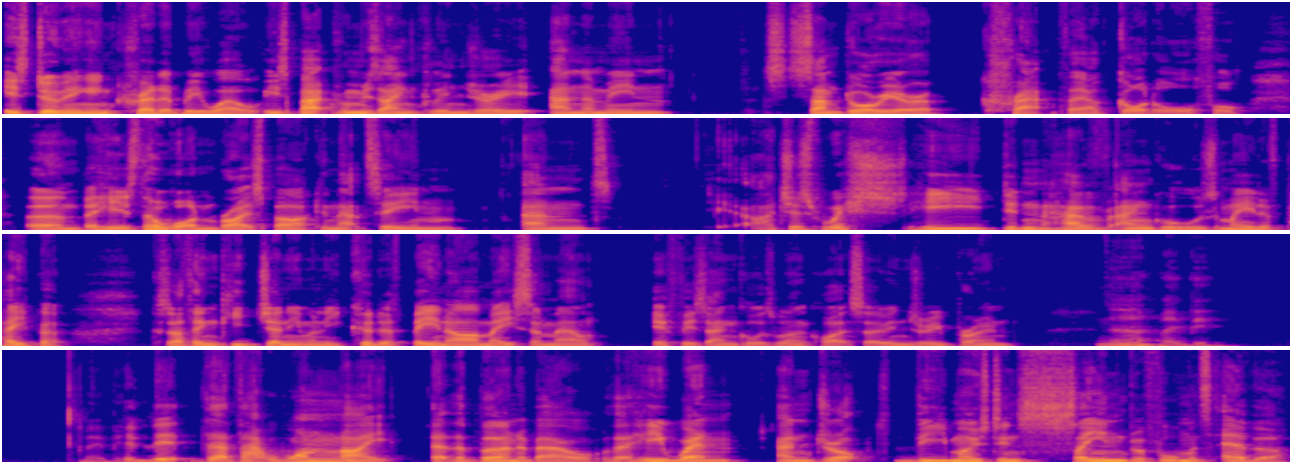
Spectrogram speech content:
is doing incredibly well. He's back from his ankle injury, and I mean, Sampdoria are crap. They are god awful. Um, but he's the one bright spark in that team, and I just wish he didn't have ankles made of paper because I think he genuinely could have been our Mason Mount if his ankles weren't quite so injury prone. Yeah, maybe, maybe. That that one night at the Bernabeu that he went and dropped the most insane performance ever,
